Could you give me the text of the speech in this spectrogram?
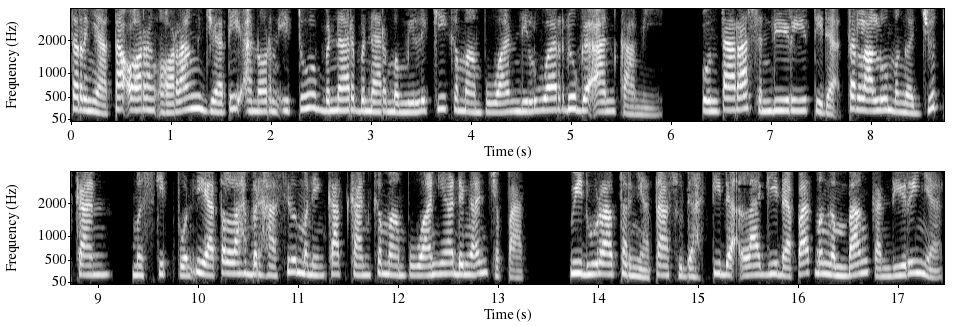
ternyata orang-orang jati anorn itu benar-benar memiliki kemampuan di luar dugaan kami. Untara sendiri tidak terlalu mengejutkan, meskipun ia telah berhasil meningkatkan kemampuannya dengan cepat. Widura ternyata sudah tidak lagi dapat mengembangkan dirinya.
